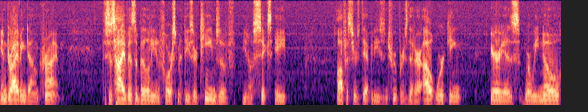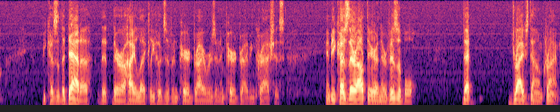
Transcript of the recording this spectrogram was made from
in driving down crime. This is high visibility enforcement. These are teams of, you know, six, eight officers, deputies, and troopers that are out working areas where we know, because of the data, that there are high likelihoods of impaired drivers and impaired driving crashes. And because they're out there and they're visible, that drives down crime.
